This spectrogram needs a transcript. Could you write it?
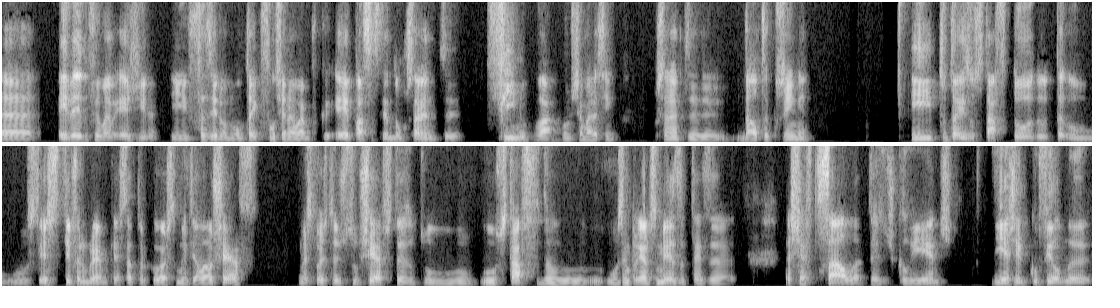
uh, a ideia do filme é, gira e fazer um, um take funciona bem, porque é, passa-se dentro de um restaurante fino, vá, vamos chamar assim, restaurante de, alta cozinha, e tu tens o staff todo, o, o, este Stephen Graham, que é este ator que eu gosto muito, ele é o chefe, mas depois tens os subchefes, tens o, o, o staff dos empregados de mesa, tens a, a chefe de sala, tens os clientes, e é giro que o filme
